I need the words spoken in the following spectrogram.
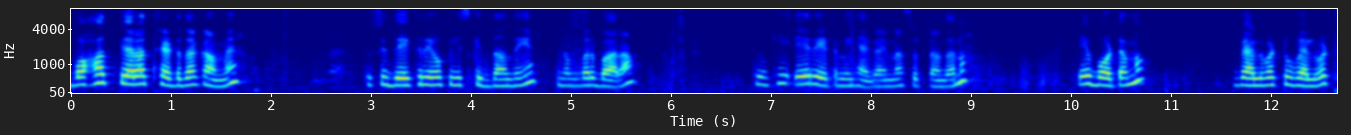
ਬਹੁਤ ਪਿਆਰਾ ਥ੍ਰੈਡ ਦਾ ਕੰਮ ਹੈ। ਤੁਸੀਂ ਦੇਖ ਰਹੇ ਹੋ ਪੀਸ ਕਿੱਦਾਂ ਦੇ ਹੈ। ਨੰਬਰ 12 ਕਿਉਂਕਿ ਇਹ ਰੇਟ ਨਹੀਂ ਹੈਗਾ ਇਹਨਾਂ ਸੂਟਾਂ ਦਾ ਨਾ। ਇਹ ਬਾਟਮ ਵੈਲਵਟ ਟੂ ਵੈਲਵਟ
